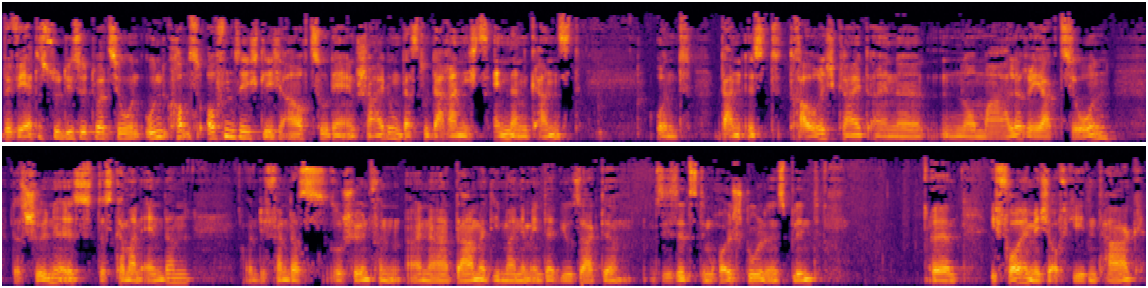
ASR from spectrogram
bewertest du die Situation und kommst offensichtlich auch zu der Entscheidung, dass du daran nichts ändern kannst. Und dann ist Traurigkeit eine normale Reaktion. Das Schöne ist, das kann man ändern. Und ich fand das so schön von einer Dame, die mal im Interview sagte, sie sitzt im Rollstuhl und ist blind. Äh, ich freue mich auf jeden Tag,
